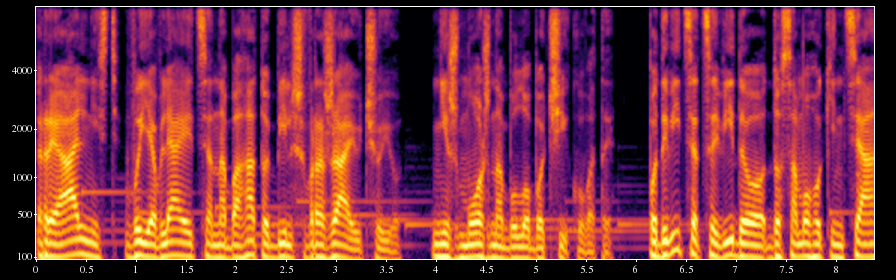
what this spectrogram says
реальність виявляється набагато більш вражаючою, ніж можна було б очікувати. Подивіться це відео до самого кінця,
